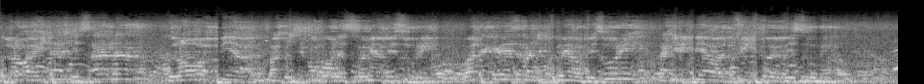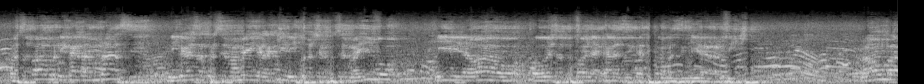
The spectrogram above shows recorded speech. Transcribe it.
Tunawahitaji sana. Tunaomba pia wahakikishe kwamba wanasimamia vizuri, watekeleze majukumu yao vizuri, lakini pia wafitiwe vizuri, kwa sababu ni kanda mnasi. Ningeweza kusema mengi, lakini itoshe kusema hivyo, ili na wao waweze kufanya kazi katika mazingira rafiki. Naomba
